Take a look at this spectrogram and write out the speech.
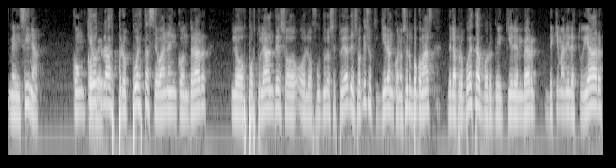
medicina. ¿Con qué otras propuestas se van a encontrar los postulantes o, los futuros estudiantes o aquellos que quieran conocer un poco más de la propuesta porque quieren ver de qué manera estudiar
